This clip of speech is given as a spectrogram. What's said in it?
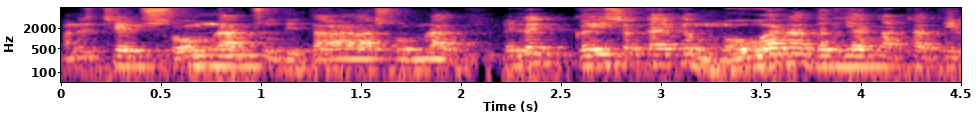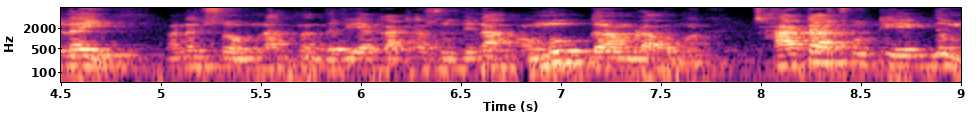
અને છેક સોમનાથ સુધી, તારાળા સોમનાથ. એટલે કહી શકાય કે મહુવાના દરિયાકાંઠાથી લઈ અને સોમનાથના દરિયાકાંઠા સુધીના અમુક ગામડાઓમાં છાટાછૂટી એકદમ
